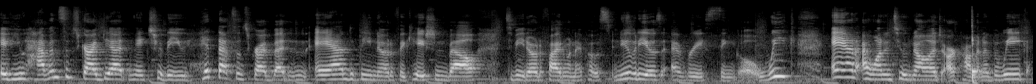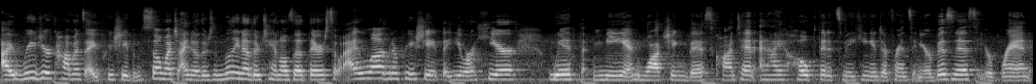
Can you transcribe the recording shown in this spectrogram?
If you haven't subscribed yet, make sure that you hit that subscribe button and the notification bell to be notified when I post new videos every single week. And I wanted to acknowledge our comment of the week. I read your comments, I appreciate them so much. I know there's a million other channels out there, so I love and appreciate that you are here with me and watching this content, and I hope that it's making a difference in your business, your brand,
